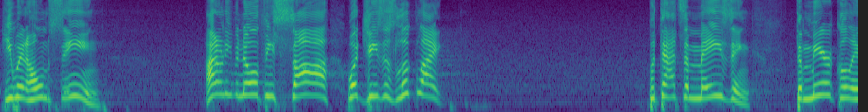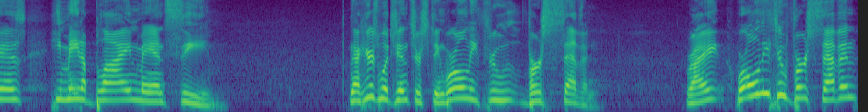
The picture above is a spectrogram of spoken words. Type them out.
he went home seeing. I don't even know if he saw what Jesus looked like. But that's amazing. The miracle is he made a blind man see. Now, here's what's interesting. We're only through verse 7, right? We're only through verse 7,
